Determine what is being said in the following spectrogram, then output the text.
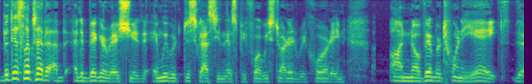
But this looks at a, at a bigger issue, and we were discussing this before we started recording on November 28th, the,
